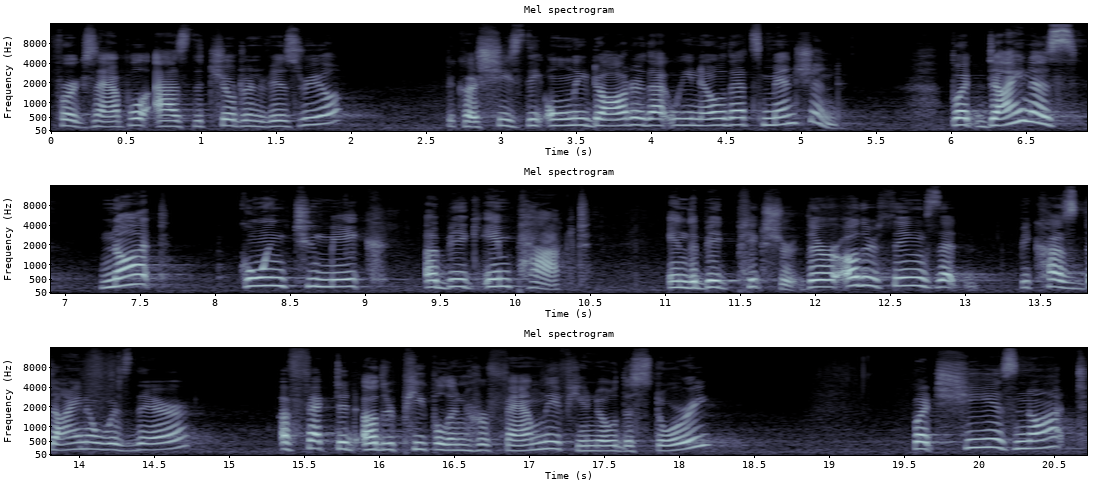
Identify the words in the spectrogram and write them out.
for example, as the children of Israel because she's the only daughter that we know that's mentioned. But Dinah's not going to make a big impact in the big picture. There are other things that, because Dinah was there, affected other people in her family, if you know the story. But she is not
